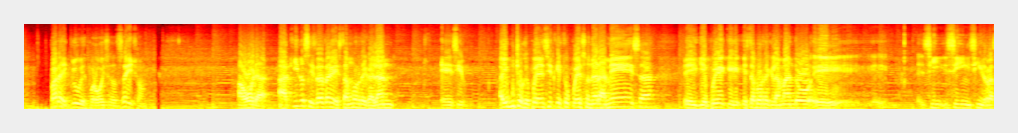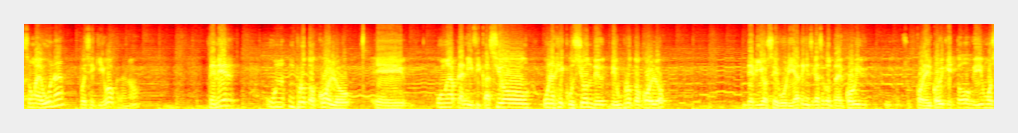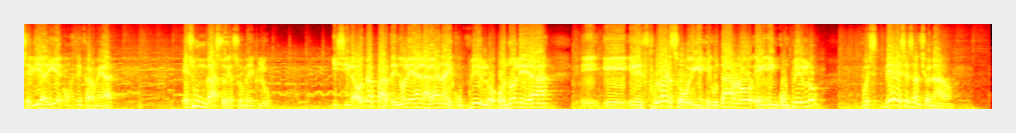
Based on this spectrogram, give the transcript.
para el Club Sport Boys Association. Ahora, aquí no se trata que estamos regalando, es decir, hay muchos que pueden decir que esto puede sonar a mesa, eh, que puede que estamos reclamando eh, eh, sin, sin, razón alguna, pues se equivoca, ¿no? Tener un, protocolo, una planificación, una ejecución de un protocolo de bioseguridad, en este caso contra el COVID, con el COVID que todos vivimos el día a día con esta enfermedad, es un gasto que asume el club. Y si la otra parte no le da la gana de cumplirlo o no le da eh, eh, el esfuerzo en ejecutarlo, en, cumplirlo, pues debe ser sancionado.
